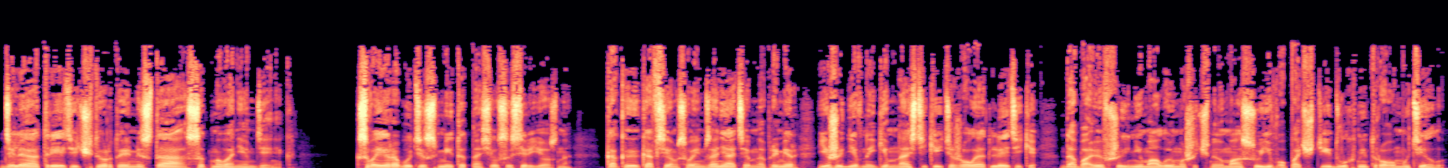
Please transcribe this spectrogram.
деля третье и четвертое места с отмыванием денег. К своей работе Смит относился серьезно — как и ко всем своим занятиям, например, ежедневной гимнастике и тяжелой атлетике, добавившей немалую мышечную массу его почти двухметровому телу.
